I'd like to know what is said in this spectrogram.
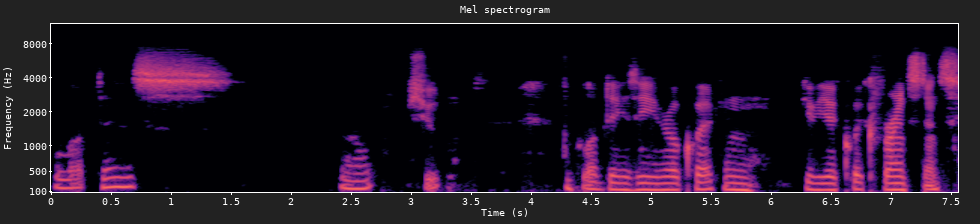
pull up this. Oh, shoot. Pull up DayZ real quick and give you a quick for instance.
